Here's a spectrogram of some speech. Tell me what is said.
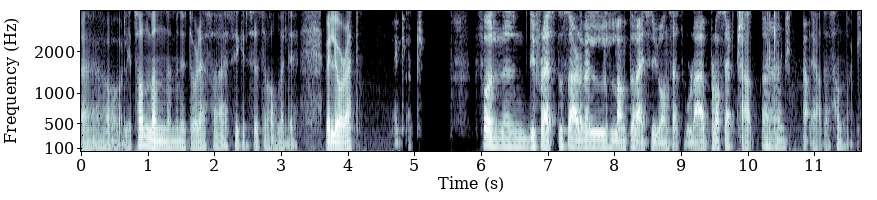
øh, og litt sånn, men, men utover det så er sikkerhetsfestivalen veldig veldig ålreit. Helt klart. For de fleste så er det vel langt å reise uansett hvor det er plassert. Ja, det er klart. ja. Ja, det er sant nok.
